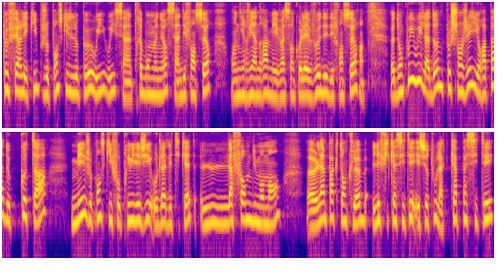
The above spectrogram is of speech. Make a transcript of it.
peut faire l'équipe? Je pense qu'il le peut, oui, oui, c'est un très bon meneur, c'est un défenseur. On y reviendra, mais Vincent Collet veut des défenseurs. Euh, donc oui, oui, la donne peut changer. Il n'y aura pas de quota, mais je pense qu'il faut privilégier, au-delà de l'étiquette, la forme du moment, euh, l'impact en club, l'efficacité et surtout la capacité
